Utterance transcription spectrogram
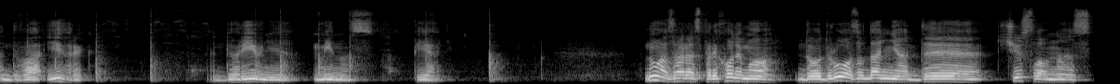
2y дорівнює мінус 5. Ну, а зараз переходимо до другого завдання, де числа у нас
